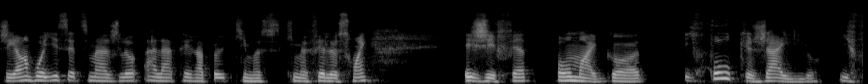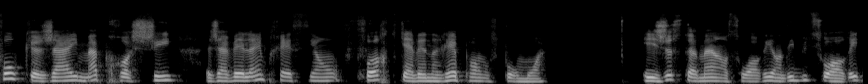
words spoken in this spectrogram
J'ai envoyé cette image-là à la thérapeute qui me, fait le soin et j'ai fait Oh my God, il faut que j'aille là. Il faut que j'aille m'approcher. J'avais l'impression forte qu'il y avait une réponse pour moi. Et justement, en soirée, en début de soirée,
